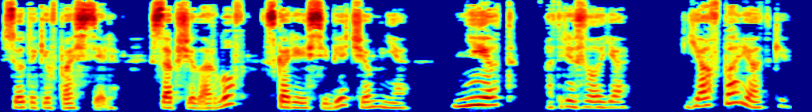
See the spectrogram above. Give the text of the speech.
«Все-таки в постель», — сообщил Орлов скорее себе, чем мне. «Нет», — отрезала я, — «я в порядке».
